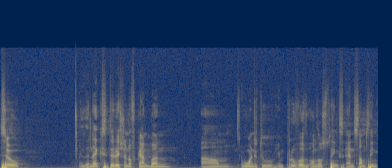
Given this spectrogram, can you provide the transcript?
So in the next iteration of Kanban, um, we wanted to improve on those things, and something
